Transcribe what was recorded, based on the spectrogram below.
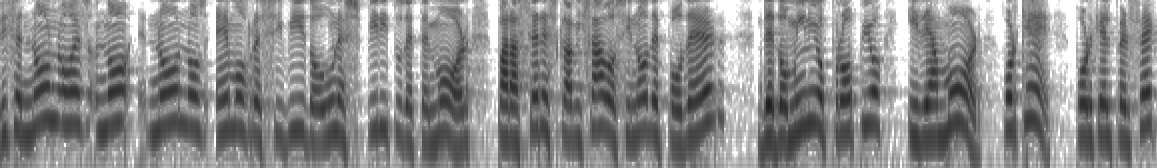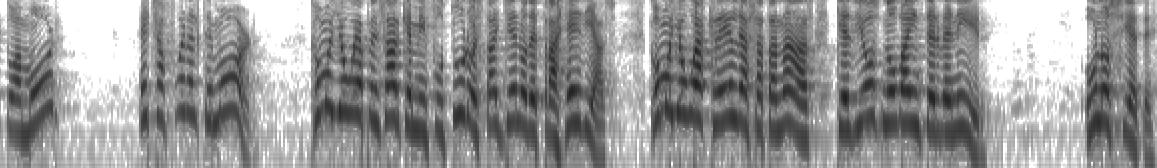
dice, no, no, es, no, no nos hemos recibido un espíritu de temor para ser esclavizados, sino de poder, de dominio propio y de amor. ¿Por qué? Porque el perfecto amor echa fuera el temor. ¿Cómo yo voy a pensar que mi futuro está lleno de tragedias? ¿Cómo yo voy a creerle a Satanás que Dios no va a intervenir? 1.7.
